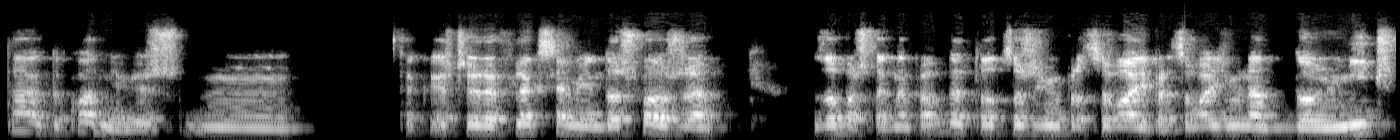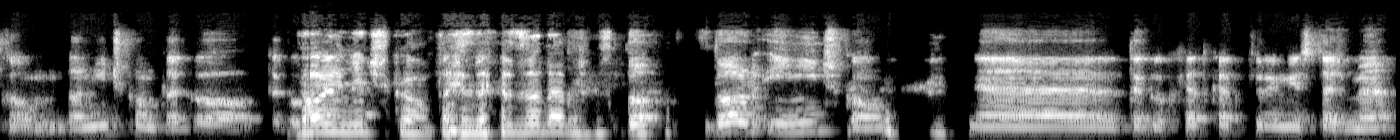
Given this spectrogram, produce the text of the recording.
Tak, dokładnie, wiesz, mm, taka jeszcze refleksja mnie doszła, że zobacz, tak naprawdę to, co żeśmy pracowali, pracowaliśmy nad dolniczką, dolniczką tego, tego Dolniczką, to jest bardzo dobre słowo. do, doliniczką e, tego kwiatka, którym jesteśmy,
